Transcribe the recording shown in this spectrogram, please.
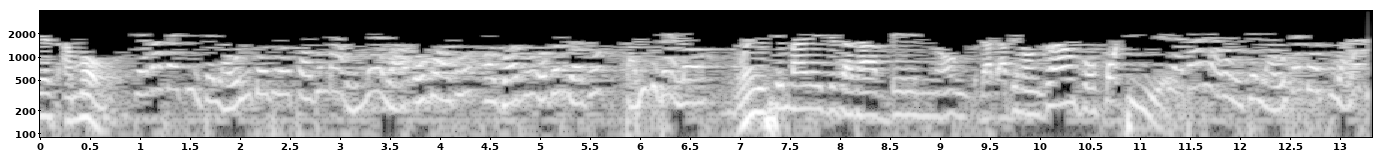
years and more, Ṣé bá fẹ́ kí ìgbéyàwó yín tó dúró fún ọdún márùn-ún mẹ́wàá ogún ọdún ọgbọ̀n ọdún ogójì ọdún tàbí jù bẹ́ẹ̀ lọ? when you see marriages that have been on that have been on ground for forty Tí ẹ years, bá rí àwọn ìgbéyàwó tẹ́ tó ti wà láti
